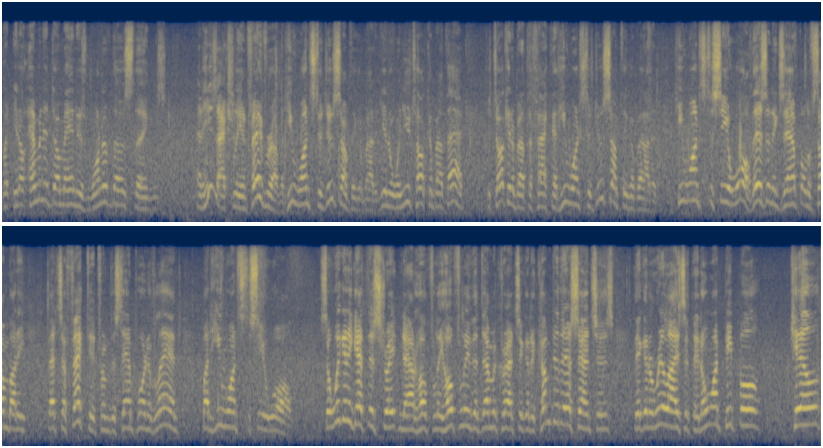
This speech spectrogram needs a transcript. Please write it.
but you know, eminent domain is one of those things, and he's actually in favor of it. He wants to do something about it. You know, when you talk about that, you're talking about the fact that he wants to do something about it. He wants to see a wall. There's an example of somebody that's affected from the standpoint of land, but he wants to see a wall. So we're going to get this straightened out. Hopefully, hopefully the Democrats are going to come to their senses. They're going to realize that they don't want people killed.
